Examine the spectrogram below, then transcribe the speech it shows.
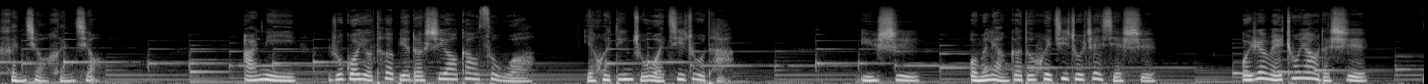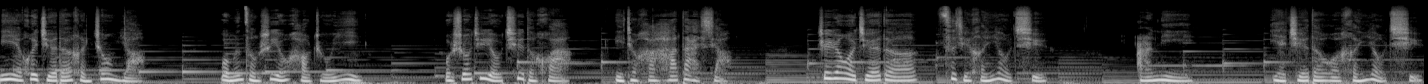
很久很久。而你如果有特别的事要告诉我，也会叮嘱我记住它。于是，我们两个都会记住这些事。我认为重要的事。你也会觉得很重要，我们总是有好主意。我说句有趣的话，你就哈哈大笑，这让我觉得自己很有趣，而你，也觉得我很有趣。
